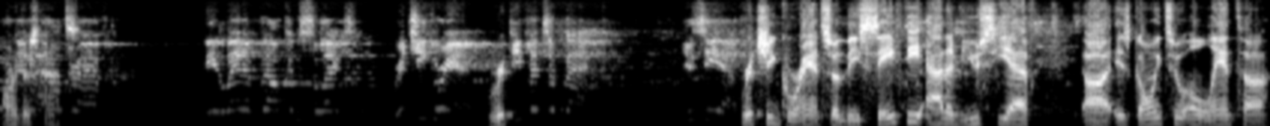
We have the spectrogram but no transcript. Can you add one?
What are those hats? The Atlanta Falcons select Richie Grant, defensive back, UCF. Richie Grant. So the safety out of UCF uh, is going to Atlanta.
